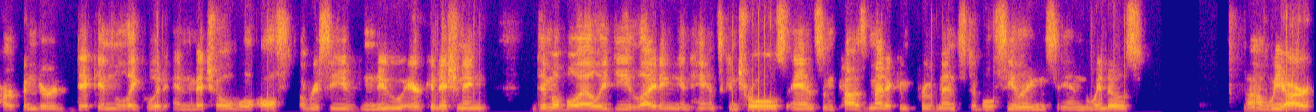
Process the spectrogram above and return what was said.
Carpenter, Dicken, Lakewood, and Mitchell will also receive new air conditioning, dimmable LED lighting, enhanced controls, and some cosmetic improvements to both ceilings and windows. Uh, we are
